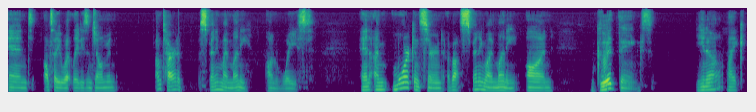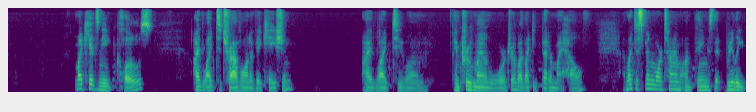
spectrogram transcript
And I'll tell you what, ladies and gentlemen, I'm tired of spending my money on waste. And I'm more concerned about spending my money on good things. You know, like my kids need clothes. I'd like to travel on a vacation. I'd like to um, improve my own wardrobe. I'd like to better my health. I'd like to spend more time on things that really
